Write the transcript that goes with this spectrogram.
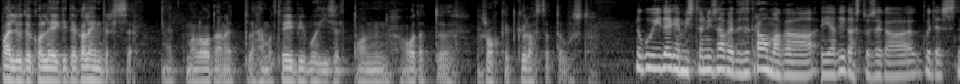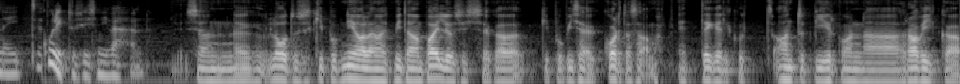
paljude kolleegide kalendrisse, et ma loodan, et vähemalt veebipõhiselt on oodata rohket külastatavust no kui tegemist on nii sagedase traumaga ja vigastusega, kuidas neid koolitusi siis nii vähe on? see on, looduses kipub nii olema, et mida on palju, siis see ka kipub ise korda saama. et tegelikult antud piirkonna raviga,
